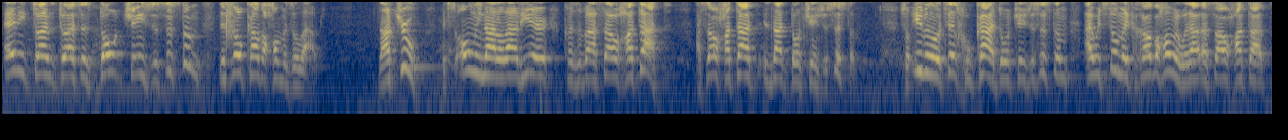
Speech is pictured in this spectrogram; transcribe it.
anytime the Torah says don't change the system, there's no Kava allowed. Not true. It's only not allowed here because of Asau Hatat. Asau Hatat is not don't change the system. So even though it said Chukah, don't change the system, I would still make a Kava without Asau Hatat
